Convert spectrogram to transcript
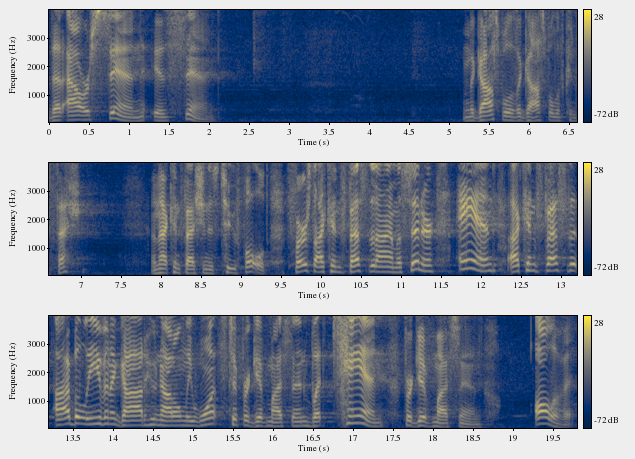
that our sin is sin. And the gospel is a gospel of confession. And that confession is twofold. First, I confess that I am a sinner, and I confess that I believe in a God who not only wants to forgive my sin, but can forgive my sin. All of it.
